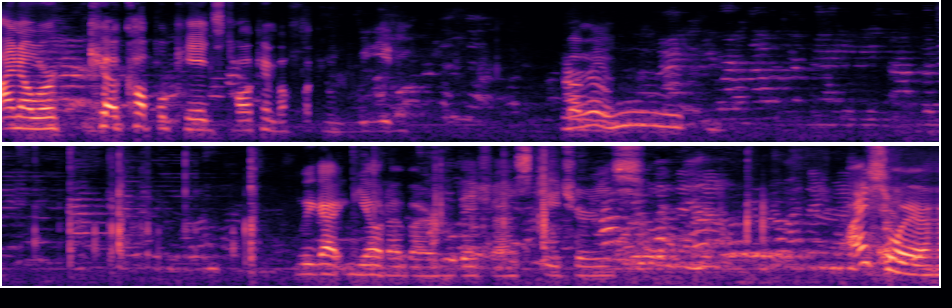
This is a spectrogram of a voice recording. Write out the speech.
I know we're c- a couple kids talking about fucking weed. We got yelled at by our bitch ass teachers. I swear,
